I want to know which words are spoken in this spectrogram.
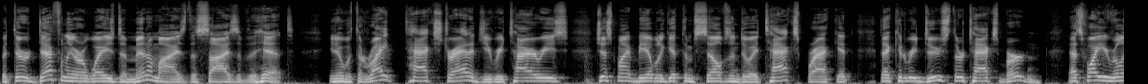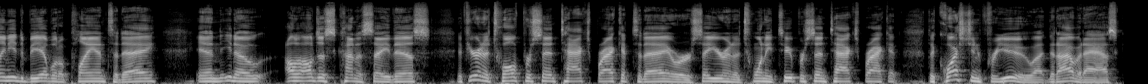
but there definitely are ways to minimize the size of the hit. You know, with the right tax strategy, retirees just might be able to get themselves into a tax bracket that could reduce their tax burden. That's why you really need to be able to plan today. And, you know, I'll, I'll just kind of say this if you're in a 12% tax bracket today, or say you're in a 22% tax bracket, the question for you uh, that I would ask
